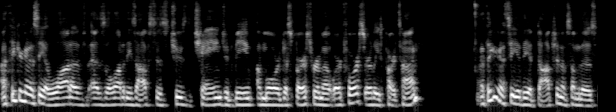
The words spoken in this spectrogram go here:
I think you're going to see a lot of as a lot of these offices choose to change and be a more dispersed remote workforce, or at least part time. I think you're going to see the adoption of some of those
